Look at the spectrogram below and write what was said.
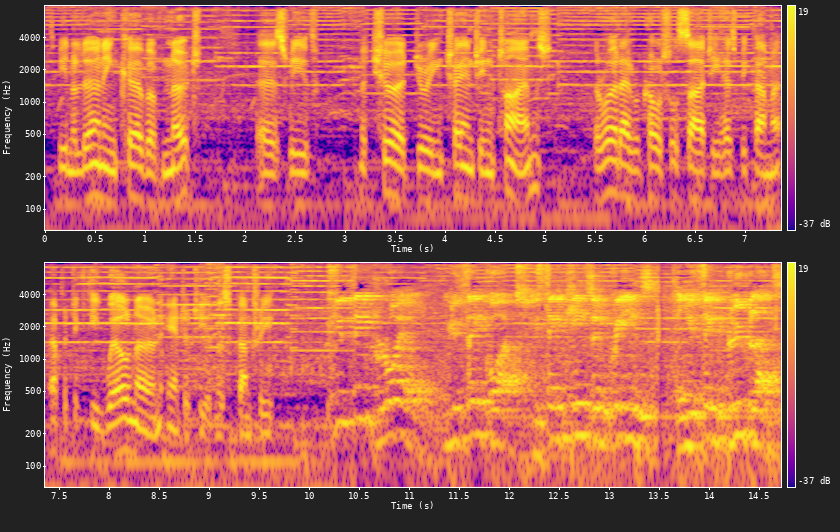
It's been a learning curve of note as we've matured during changing times. The Royal Agricultural Society has become a, a particularly well-known entity in this country. If you think royal, you think what? You think kings and queens, and you think blue bloods.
